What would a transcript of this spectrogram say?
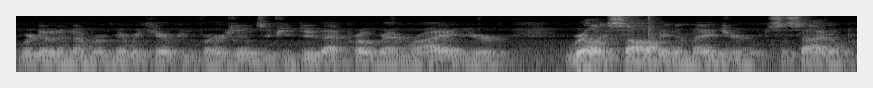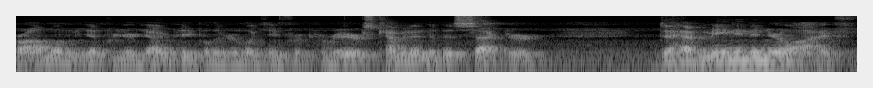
We're doing a number of memory care conversions. If you do that program right, you're really solving a major societal problem. Again, for your young people that are looking for careers coming into this sector to have meaning in your life.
